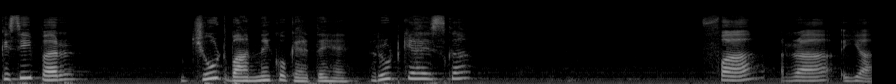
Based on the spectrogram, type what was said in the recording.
کسی پر جھوٹ باندھنے کو کہتے ہیں۔ روٹ کیا ہے اس کا؟ یا۔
